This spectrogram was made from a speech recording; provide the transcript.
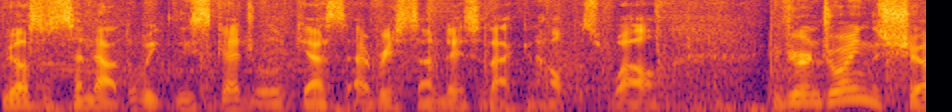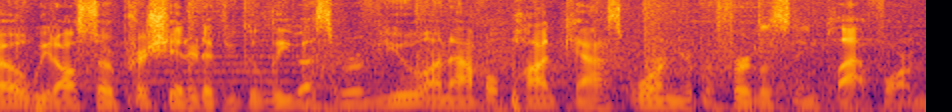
We also send out the weekly schedule of guests every Sunday, so that can help as well. If you're enjoying the show, we'd also appreciate it if you could leave us a review on Apple Podcasts or on your preferred listening platform.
